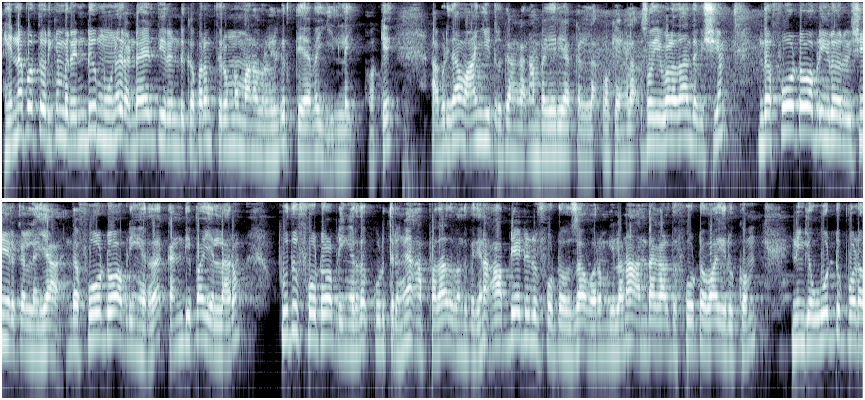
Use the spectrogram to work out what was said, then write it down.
என்னை பொறுத்த வரைக்கும் ரெண்டு மூணு ரெண்டாயிரத்தி ரெண்டுக்கு அப்புறம் திருமணமானவர்களுக்கு தேவை இல்லை ஓகே அப்படி தான் வாங்கிட்டு இருக்காங்க நம்ம ஏரியாக்களில் ஓகேங்களா ஸோ இவ்வளோ தான் இந்த விஷயம். இந்த ஃபோட்டோ அப்படிங்கிற ஒரு விஷயம் இருக்கு இல்லையா? இந்த ஃபோட்டோ அப்படிங்கிறத கண்டிப்பாக எல்லாரும் புது ஃபோட்டோ அப்படிங்கிறத கொடுத்துருங்க. அப்போ தான் அது வந்து பார்த்திங்கன்னா அப்டேட்டட் ஃபோட்டோஸாக வரும். இல்லைனா அந்த காலத்து ஃபோட்டோவாக இருக்கும். நீங்கள் ஓட்டு போட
